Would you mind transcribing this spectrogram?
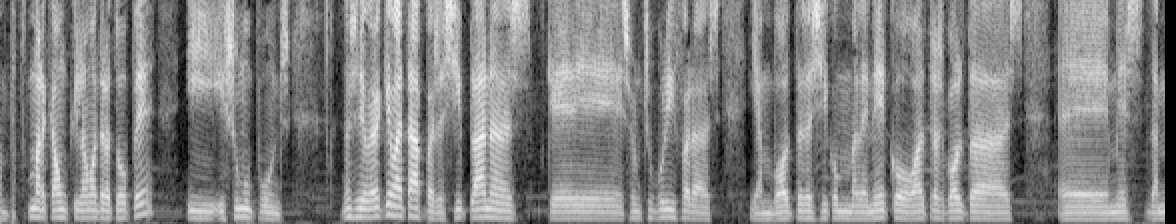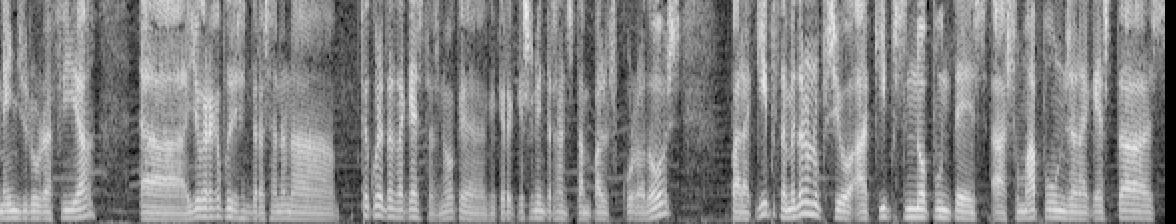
em puc marcar un quilòmetre a tope i, i sumo punts. No sé, jo crec que amb etapes així planes que són suporíferes i amb voltes així com l'Eneco o altres voltes eh, més de menys orografia, eh, jo crec que podria ser interessant anar a fer cosetes d'aquestes, no? que, que crec que són interessants tant pels corredors, per equips, també donen opció a equips no punters a sumar punts en aquestes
